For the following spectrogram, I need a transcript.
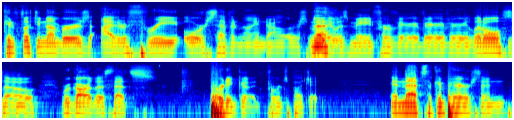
Conflicting numbers, either three or seven million dollars, but it was made for very, very, very little. So regardless, that's pretty good for its budget. And that's the comparison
